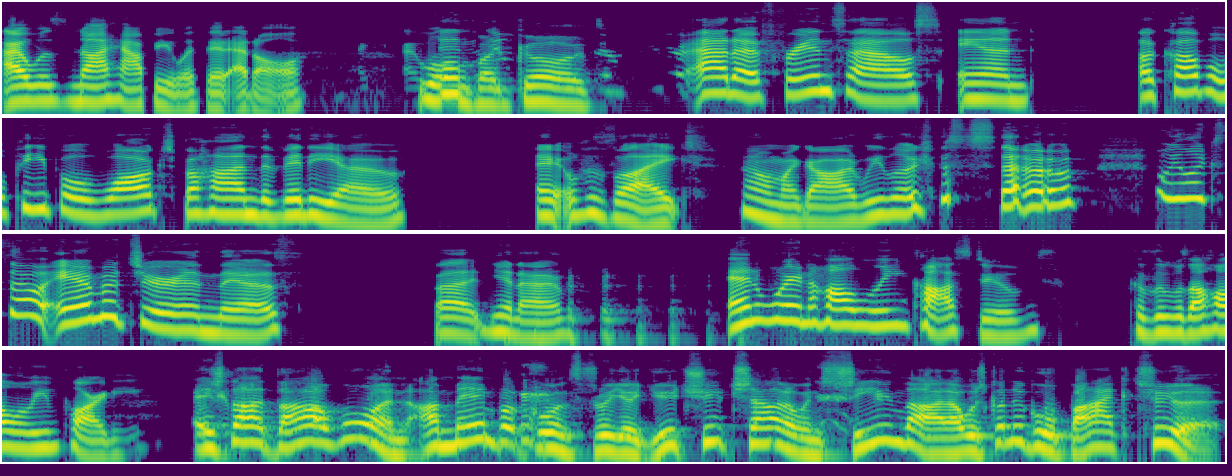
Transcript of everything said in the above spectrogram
I was not happy with it at all. I, I Oh my god. we were at a friend's house, and a couple people walked behind the video. It was like, oh my god, we look so we look so amateur in this, but you know. and we're in Halloween costumes because it was a Halloween party. Is that that one? I remember going through your YouTube channel and seeing that. And I was going to go back to it,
